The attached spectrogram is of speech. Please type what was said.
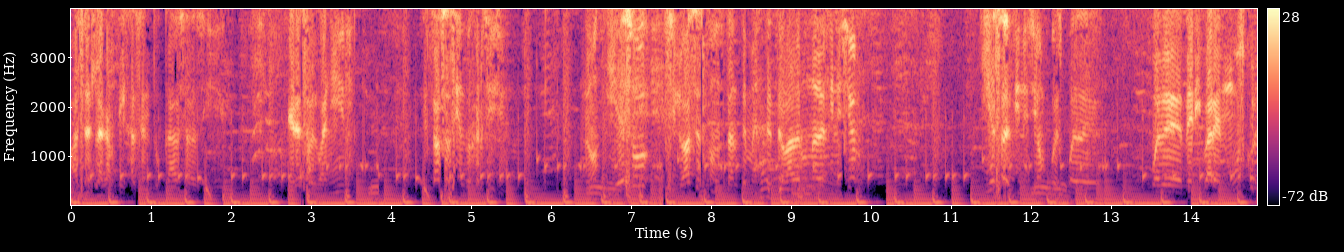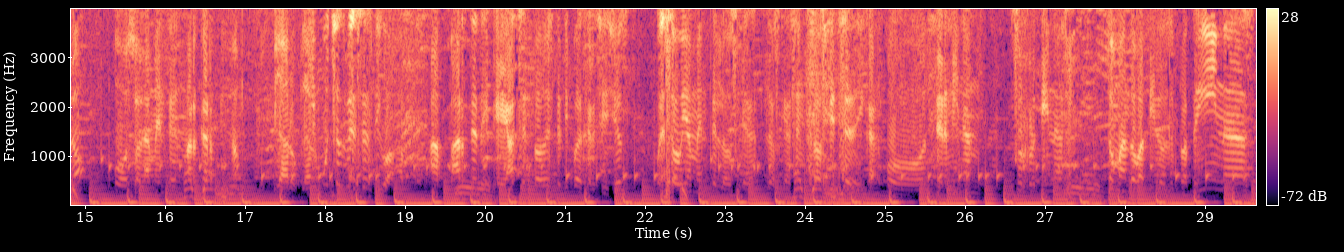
haces lagartijas en tu casa, si eres albañil, estás haciendo ejercicio. ¿no? Y eso, si lo haces constantemente, te va a dar una definición. Y esa definición, pues, puede, puede derivar en músculo o solamente en marcarte, ¿no? Claro, Y claro. muchas veces, digo, que hacen todo este tipo de ejercicios, pues obviamente los que, los que hacen CrossFit se dedican o terminan sus rutinas tomando batidos de proteínas,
